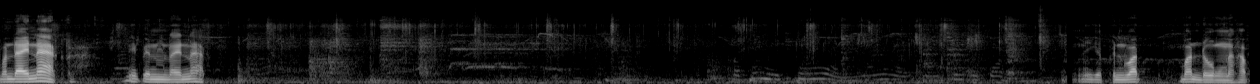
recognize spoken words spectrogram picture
บันไดนาค นี่เป็นบันไดนาค นี่ก็เป็นวัด บ้านดงนะครับ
